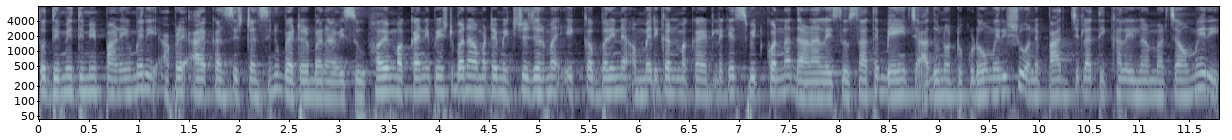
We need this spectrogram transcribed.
તો ધીમે ધીમે પાણી ઉમેરી આપણે આ કન્સિસ્ટન્સીનું બેટર બનાવીશું. હવે મકાઈની પેસ્ટ બનાવવા માટે મિક્સર જારમાં એક કપ ભરીને અમેરિકન મકાઈ એટલે કે સ્વીટ કોર્નના દાણા લઈશું. સાથે બે ઇંચ આદુનો ટુકડો ઉમેરીશું અને પાંચ જેટલા તીખા લીલા મરચાં ઉમેરી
